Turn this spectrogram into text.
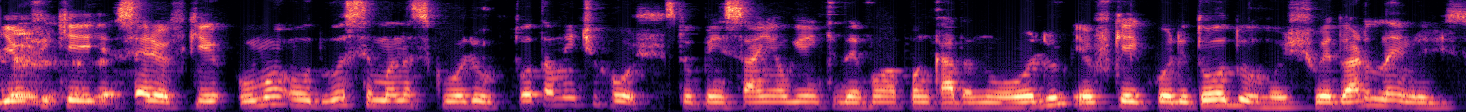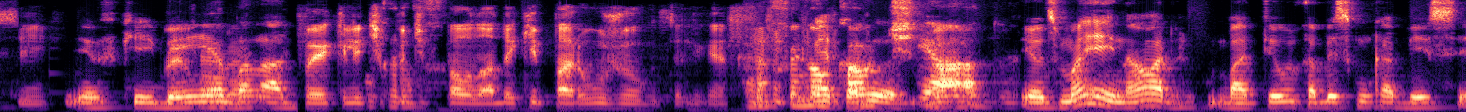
E eu fiquei, sério, eu fiquei uma ou duas semanas com o olho totalmente roxo. Se tu pensar em alguém que levou uma pancada no olho, eu fiquei com o olho todo roxo. O Eduardo lembra disso. Sim. Eu fiquei bem foi, abalado. Foi aquele tipo de paulada que parou o jogo, tá ligado? Cara, foi nocauteado. eu desmaiei na hora. Bateu cabeça com cabeça.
